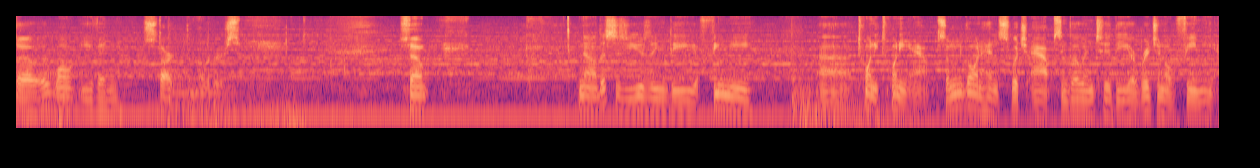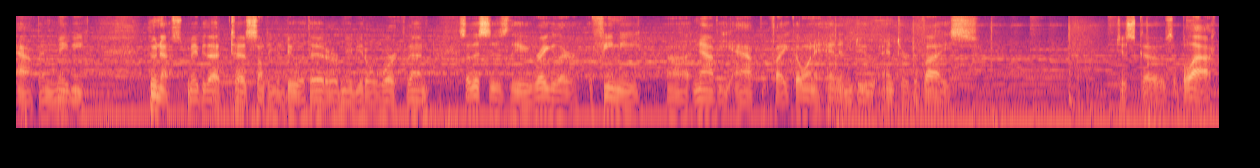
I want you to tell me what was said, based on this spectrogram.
So it won't even start the motors. So now this is using the FIMI uh, 2020 app. So I'm going to go ahead and switch apps and go into the original FIMI app and maybe, who knows, maybe that has something to do with it or maybe it'll work then. So this is the regular FIMI uh, Navi app. If I go on ahead and do enter device, just goes a black,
